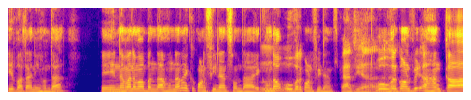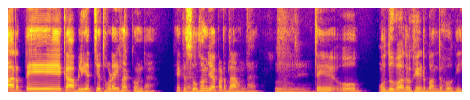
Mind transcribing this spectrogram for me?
ਇਹ ਪਤਾ ਨਹੀਂ ਹੁੰਦਾ। ਤੇ ਨਵਾਂ ਨਵਾਂ ਬੰਦਾ ਹੁੰਦਾ ਨਾ ਇੱਕ ਕੌਨਫੀਡੈਂਸ ਹੁੰਦਾ ਇੱਕ ਹੁੰਦਾ। ਓਵਰ ਕੌਨਫੀਡੈਂਸ ਹਾਂਜੀ ਹਾਂ। ਓਵਰ ਕੌਨਫੀਡ ਅਹੰਕਾਰ ਤੇ ਕਾਬਲੀਅਤ 'ਚ ਥੋੜਾ ਹੀ ਫ਼ਰਕ ਹੁੰਦਾ। ਇੱਕ। ਸੂਖਮ ਜਿਹਾ ਪੜਦਾ ਹੁੰਦਾ। ਜੀ। ਤੇ ਉਹ ਉਦੋਂ ਬਾਅਦ ਉਹ ਖੇਡ ਬੰਦ ਹੋ ਗਈ।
